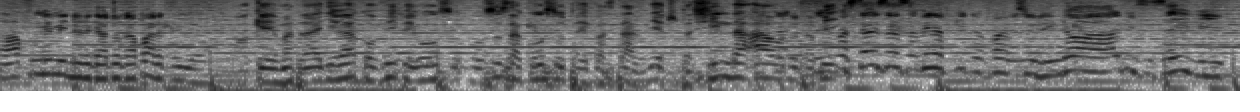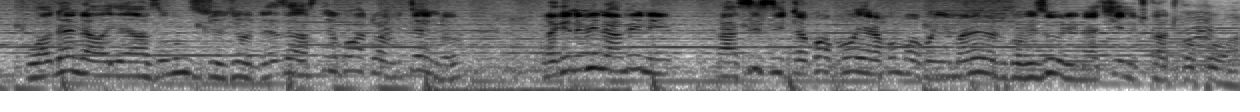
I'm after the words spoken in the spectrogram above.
Alafu mimi ndio nikatoka pale kuja. Okay, matarajio yako vipi kuhusu hususa kuhusu Taifa Stars? Je, tutashinda au tutapiga? Sasa sasa mimi nafikiri tutafanya vizuri. Ingawa hadi sasa hivi Waganda hawajazungumzi chochote. Sasa wasije kwa watu wa vitendo. Lakini mimi naamini na sisi tutakuwa pamoja na kwamba kwenye maneno tuko vizuri na chini tukawa tuko poa.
